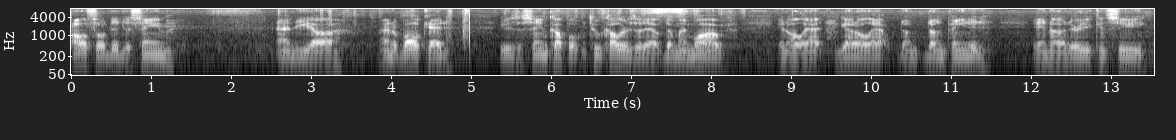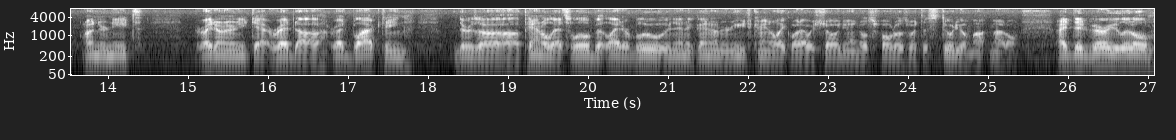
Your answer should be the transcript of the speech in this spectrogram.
also did the same on the uh, on the bulkhead. Use the same couple two colors of that, that my mauve and all that. Got all that done done painted. And uh, there you can see underneath right underneath that red uh, red black thing there's a, a, panel that's a little bit lighter blue and then again underneath kind of like what I was showing you on those photos with the studio model. I did very little,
